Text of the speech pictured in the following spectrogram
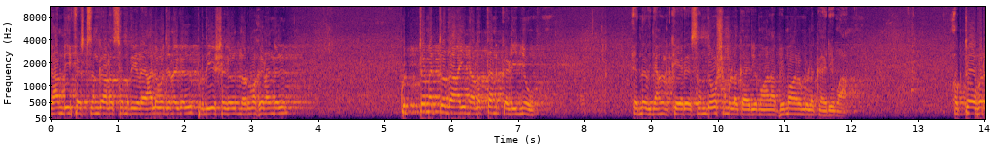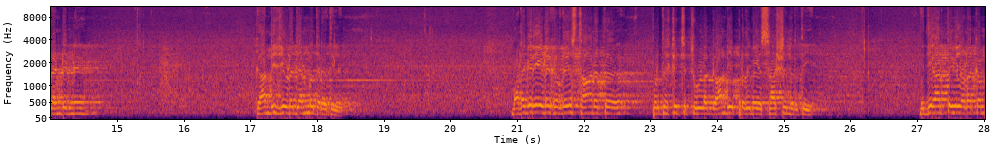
ഗാന്ധി ഫെസ്റ്റ് സംഘാടക സമിതിയുടെ ആലോചനകൾ പ്രതീക്ഷകൾ നിർവഹണങ്ങൾ കുറ്റമറ്റതായി നടത്താൻ കഴിഞ്ഞു എന്നത് ഞങ്ങൾക്കേറെ സന്തോഷമുള്ള കാര്യമാണ് അഭിമാനമുള്ള കാര്യമാണ്. ഒക്ടോബർ രണ്ടിന് ഗാന്ധിജിയുടെ ജന്മദിനത്തിൽ വടകരയുടെ ഹൃദയസ്ഥാനത്ത് പ്രതിഷ്ഠിച്ചിട്ടുള്ള ഗാന്ധി പ്രതിമയെ സാക്ഷി നിർത്തി വിദ്യാർത്ഥികളടക്കം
